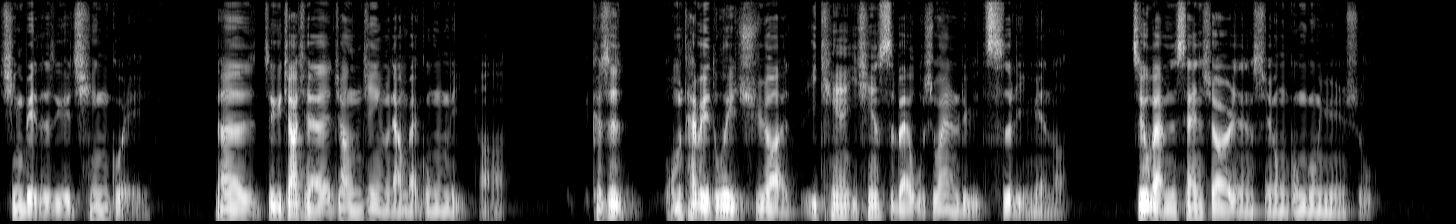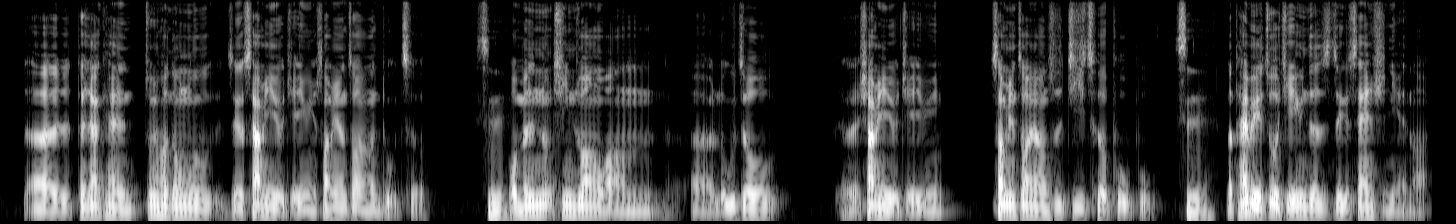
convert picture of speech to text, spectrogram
新北的这个轻轨，那这个加起来将近两百公里啊。可是我们台北都会区啊，一天一千四百五十万旅次里面呢、只有百分之三十二人使用公共运输。呃，大家看中孝东路这个下面有捷运，上面照样堵车。是，我们新庄往呃泸州，呃下面有捷运，上面照样是机车瀑布。是那台北做捷运的这个三十年啊，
